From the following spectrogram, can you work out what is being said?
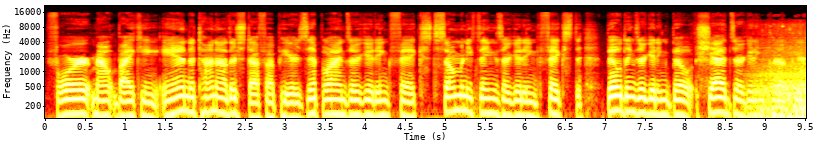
for mountain biking and a ton of other stuff up here. Zip lines are getting fixed. So many things are getting fixed. Buildings are getting built. Sheds are getting put up here.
